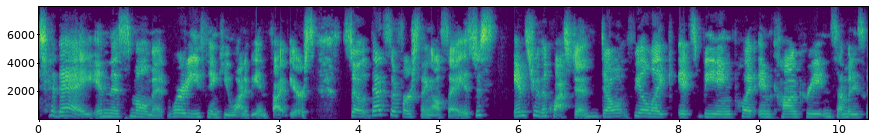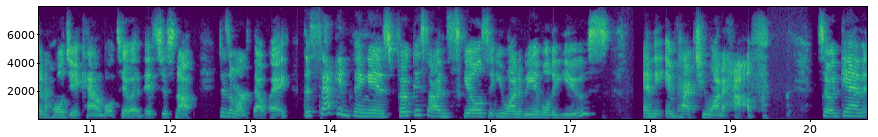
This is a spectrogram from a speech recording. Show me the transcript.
today, in this moment, where do you think you want to be in five years? So that's the first thing I'll say is just answer the question. Don't feel like it's being put in concrete and somebody's going to hold you accountable to it. It's just not, it doesn't work that way. The second thing is focus on skills that you want to be able to use and the impact you want to have. So again,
